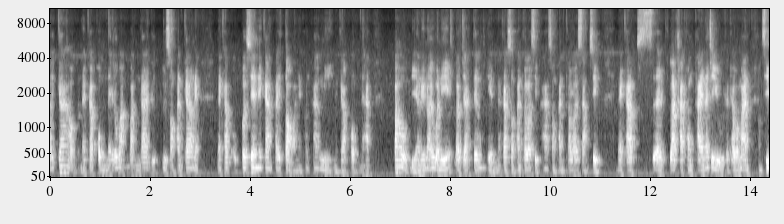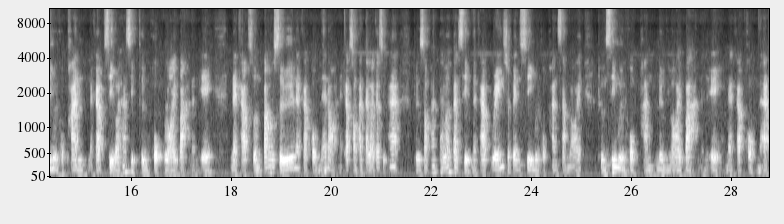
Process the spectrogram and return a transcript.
2,909 นะครับผมในระหว่างวันได้หรือ 2,009 เนี่ยนะครับเปอร์เซ็นต์ในการไปต่อเนี่ยค่อนข้างมีนะครับผมนะฮะ เป้าอย่างน้อยๆวันนี้เราจะเต็มเห็นนะครับ2,915 2,930นะครับราคาทองไทยน่าจะอยู่แถวๆประมาณ 46,000นะครับ450ถึง600 บาทนั่นเองนะครับส่วนเป้าซื้อนะครับผมแน่นอนนะครับ2,895ถึง2,880นะครับเรนจ์จะเป็น 46,300ถึง 46,100 บาทนั่นเองนะครับผมนะฮะ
